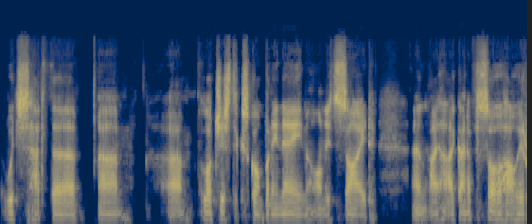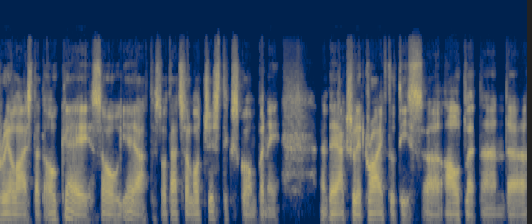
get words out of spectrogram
which had the um, logistics company name on its side. And I, I, kind of saw how he realized that okay so yeah so that's a logistics company. And they actually drive to this uh, outlet and uh,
